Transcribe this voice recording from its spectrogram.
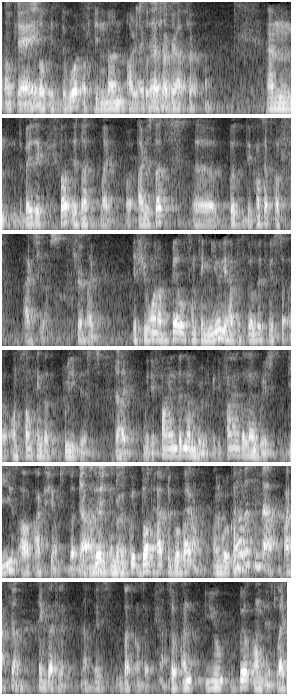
Okay. So it's the word of the yeah, non-Aristotelicism. sure, yeah, sure. And the basic thought is that like Aristotle uh, put the concept of axioms. Sure. Like if you want to build something new, you have to build it with uh, on something that pre-exists. Yeah. Like we define the numbers, we define the language. These are axioms that Yeah, exist, it's and you don't have to go back Yeah. and work on them. that's in math. Axiom. Exactly. It's that concept. So and you build on this like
